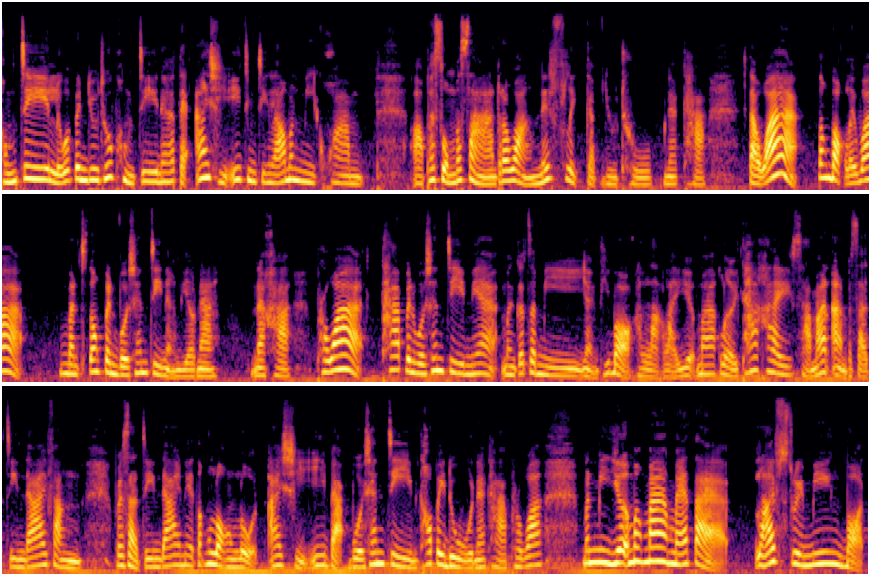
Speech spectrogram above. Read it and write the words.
ของจีหรือว่าเป็น YouTube ของจีนะคะ แต่ไอชีอีจริง ๆ แล้วมันมีความผสมผสานระหว่าง Netflix กับ YouTube นะคะ แต่ว่าต้องบอกเลยว่ามันจะต้องเป็นเวอร์ชันจีนอย่างเดียวนะนะคะ เพราะว่าถ้าเป็นเวอร์ชันจีนเนี่ย มันก็จะมีอย่างที่บอกหลากหลายเยอะมากเลย ถ้าใครสามารถอ่านภาษาจีนได้ฟังภาษาจีนได้เนี่ยต้องลองโหลดไอชีอีแบบเวอร์ชันจีนเข้าไปดูนะคะ เพราะว่ามันมีเยอะมากๆแม้แต่ live streaming broad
